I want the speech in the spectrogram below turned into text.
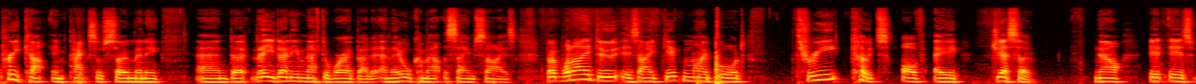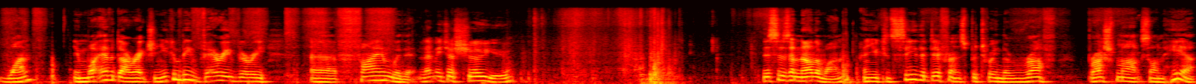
pre-cut in packs of so many and uh, there you don't even have to worry about it and they all come out the same size. But what I do is I give my board three coats of a gesso. Now it is one. In whatever direction you can be very very uh, fine with it. Let me just show you. This is another one and you can see the difference between the rough brush marks on here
